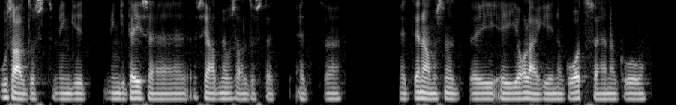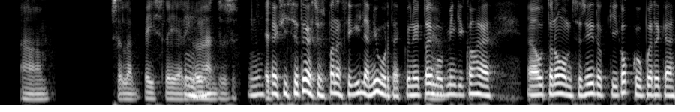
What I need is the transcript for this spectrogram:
usaldust, mingit mingi teise seadme usaldust, et, et, et enamus nad ei, ei olegi nagu otse nagu äh, selle base layer'iga mm -hmm. ühenduses mm. -hmm. ehk siis see tõestus pannaksegi hiljem juurde, et kui nüüd toimub ja. mingi kahe autonoomse sõiduki kokkupõrge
